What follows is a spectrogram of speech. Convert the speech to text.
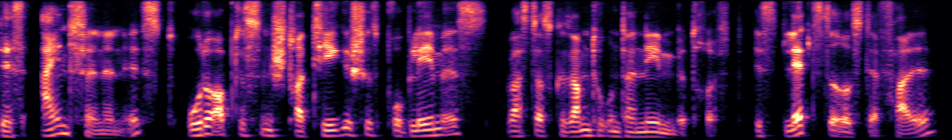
des Einzelnen ist oder ob das ein strategisches Problem ist, was das gesamte Unternehmen betrifft. Ist letzteres der Fall,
